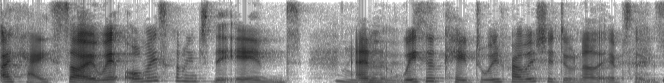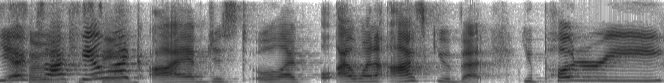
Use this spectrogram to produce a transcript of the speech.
Okay, so we're almost coming to the end, and we could keep. We probably should do another episode. This is Yeah, so because I feel like I have just all I I want to ask you about your pottery.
